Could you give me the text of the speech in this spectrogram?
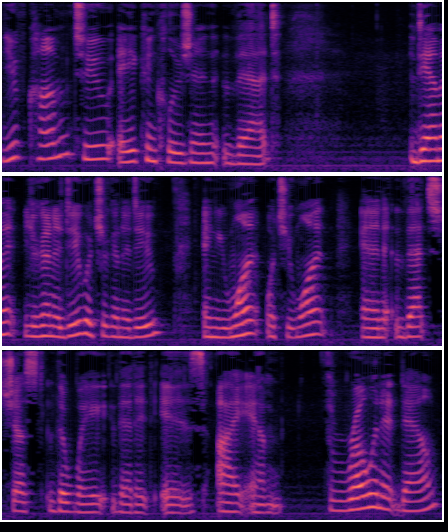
You've come to a conclusion that damn it, you're going to do what you're going to do and you want what you want and that's just the way that it is. I am throwing it down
